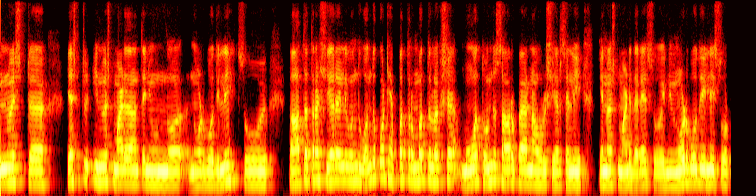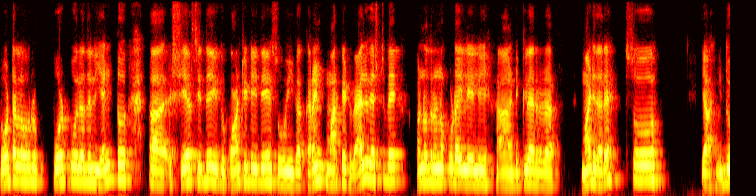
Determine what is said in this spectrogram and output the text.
ಇನ್ವೆಸ್ಟ್ ಎಷ್ಟು ಇನ್ವೆಸ್ಟ್ ಮಾಡಿದಾರೆ ಅಂತ ನೀವು ನೋಡ್ಬೋದು ಇಲ್ಲಿ. ಸೊ ಹತ್ತತ್ರ ಶೇರ್ ಅಲ್ಲಿ ಒಂದು ಒಂದು ಕೋಟಿ ಎಪ್ಪತ್ತೊಂಬತ್ತು ಲಕ್ಷ ಮೂವತ್ತೊಂದು ಸಾವಿರ ರೂಪಾಯಿಯನ್ನ ಅವರು ಶೇರ್ಸ್ ಅಲ್ಲಿ ಇನ್ವೆಸ್ಟ್ ಮಾಡಿದ್ದಾರೆ. ಸೊ ನೀವು ನೋಡ್ಬೋದು ಇಲ್ಲಿ. ಸೊ ಟೋಟಲ್ ಅವರು ಪೋರ್ಟ್ಫೋಲಿಯೋದಲ್ಲಿ ಎಂಟು ಶೇರ್ಸ್ ಇದೆ. ಇದು ಕ್ವಾಂಟಿಟಿ ಇದೆ. ಸೊ ಈಗ ಕರೆಂಟ್ ಮಾರ್ಕೆಟ್ ವ್ಯಾಲ್ಯೂ ಎಷ್ಟಿದೆ ಅನ್ನೋದನ್ನು ಕೂಡ ಇಲ್ಲಿ ಇಲ್ಲಿ ಡಿಕ್ಲೇರ್ ಮಾಡಿದ್ದಾರೆ. ಸೊ ಯಾ, ಇದು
